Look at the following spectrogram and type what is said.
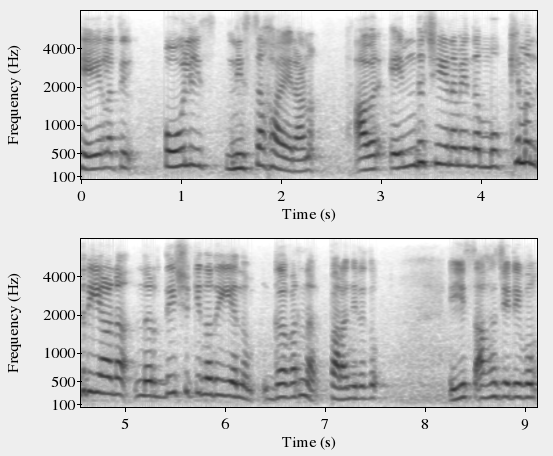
കേരളത്തിൽ പോലീസ് നിസ്സഹായരാണ്. അവർ എന്ത് ചെയ്യണമെന്ന് മുഖ്യമന്ത്രിയാണ് നിർദ്ദേശിക്കുന്നത് എന്നും ഗവർണർ പറഞ്ഞിരുന്നു. ഈ സാഹചര്യവും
